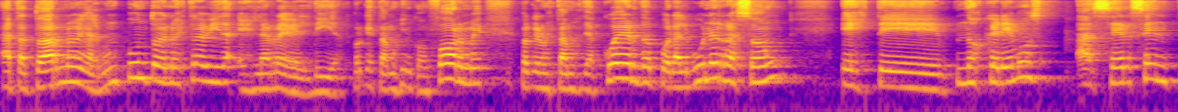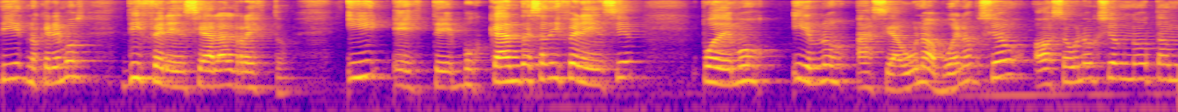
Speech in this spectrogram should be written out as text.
a tatuarnos en algún punto de nuestra vida es la rebeldía, porque estamos inconformes, porque no estamos de acuerdo, por alguna razón este, nos queremos hacer sentir, nos queremos diferenciar al resto. Y este, buscando esa diferencia podemos irnos hacia una buena opción o hacia una opción no tan,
